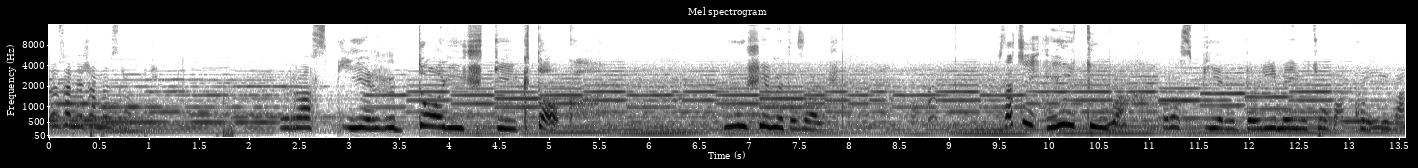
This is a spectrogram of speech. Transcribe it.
co zamierzamy zrobić. Rozpierdolić TikToka. Musimy to zrobić. Znaczy YouTube'a. Rozpierdolimy YouTube'a, kurwa.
